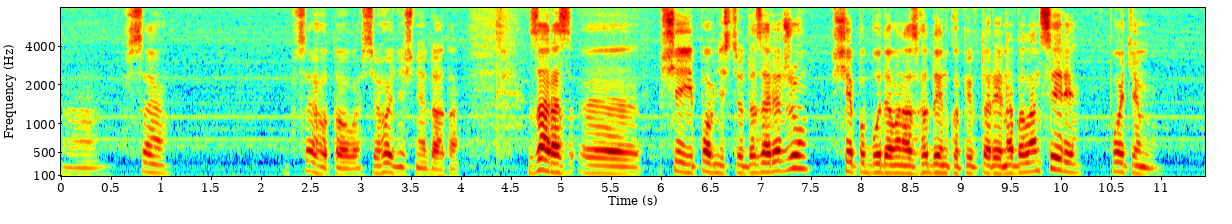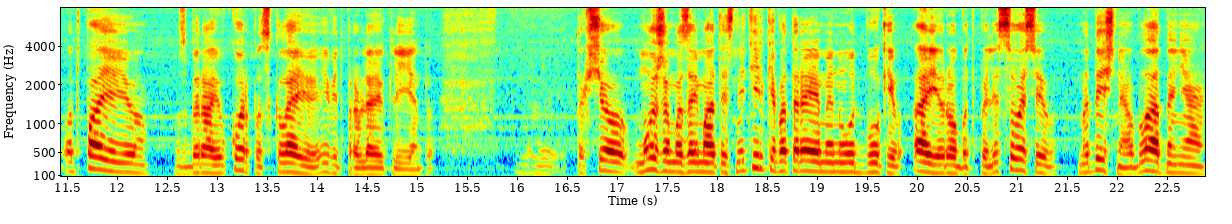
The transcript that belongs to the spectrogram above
Е, Все. Все готово. Сьогоднішня дата. Зараз е, ще її повністю дозаряджу. Ще побуде вона з годинку-півтори на балансирі. Потім отпаюю, збираю в корпус, склею і відправляю клієнту. Так що можемо займатися не тільки батареями ноутбуків, а й робот-пилісосів, медичне обладнання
